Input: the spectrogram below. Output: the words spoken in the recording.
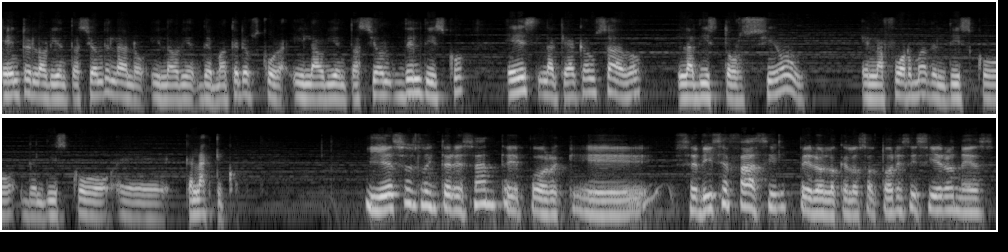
entre la orientación del halo y la de materia oscura y la orientación del disco es la que ha causado la distorsión en la forma del disco, del disco eh, galáctico. Y eso es lo interesante porque se dice fácil, pero lo que los autores hicieron es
